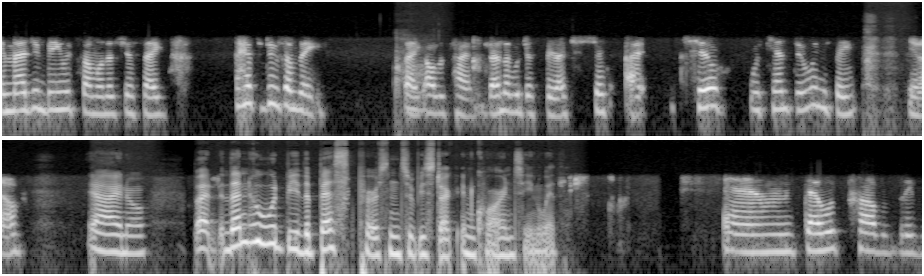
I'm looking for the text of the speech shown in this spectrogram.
Imagine being with someone that's just like, I have to do something like all the time. Then I would just be like, shit, I chill. We can't do anything, you know. Yeah, I know. But then who would be the best person to be stuck in quarantine with? And that would probably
